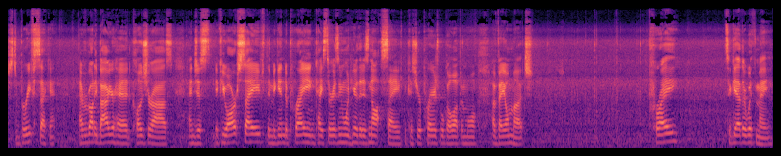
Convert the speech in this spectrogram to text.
just a brief second. Everybody bow your head, close your eyes, and just, if you are saved, then begin to pray in case there is anyone here that is not saved, because your prayers will go up and will avail much. Pray together with me.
